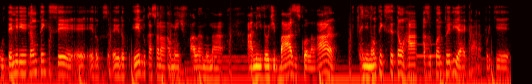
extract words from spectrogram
O tema ele não tem que ser é, edu, edu, educacionalmente falando na, a nível de base escolar ele não tem que ser tão raso quanto ele é, cara, porque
